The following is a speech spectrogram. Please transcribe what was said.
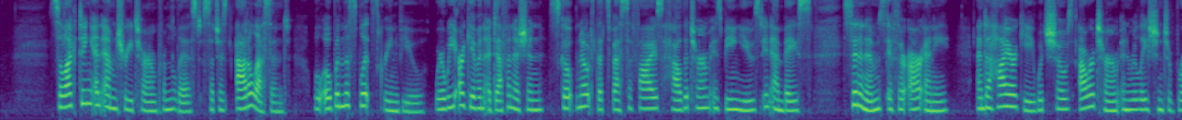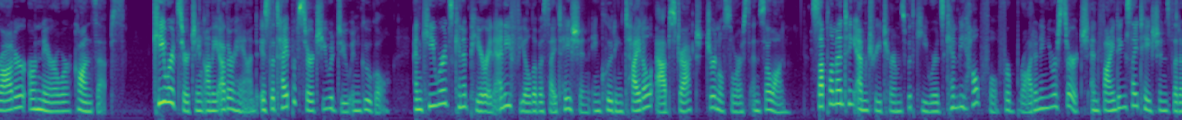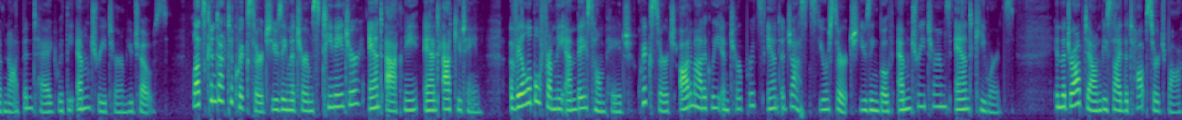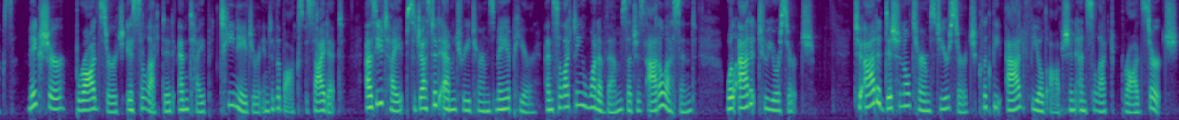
Selecting an Emtree term from the list, such as adolescent, will open the split screen view where we are given a definition, scope note that specifies how the term is being used in Embase, synonyms if there are any, and a hierarchy which shows our term in relation to broader or narrower concepts. Keyword searching, on the other hand, is the type of search you would do in Google, and keywords can appear in any field of a citation, including title, abstract, journal source, and so on. Supplementing Emtree terms with keywords can be helpful for broadening your search and finding citations that have not been tagged with the Emtree term you chose. Let's conduct a quick search using the terms teenager and acne and Accutane. Available from the Embase homepage, Quick Search automatically interprets and adjusts your search using both Emtree terms and keywords. In the drop-down beside the top search box, make sure Broad Search is selected and type Teenager into the box beside it. As you type, suggested Emtree terms may appear, and selecting one of them, such as adolescent, will add it to your search. To add additional terms to your search, click the Add Field option and select Broad Search.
